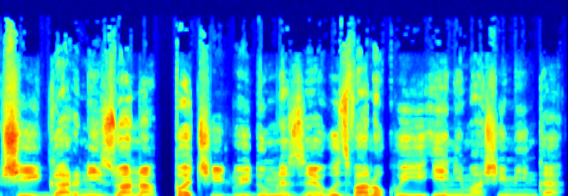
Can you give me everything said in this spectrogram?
Și garnizoana păcii lui Dumnezeu îți va locui inima și mintea,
